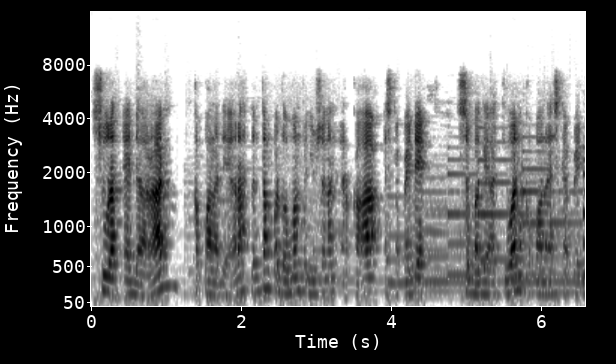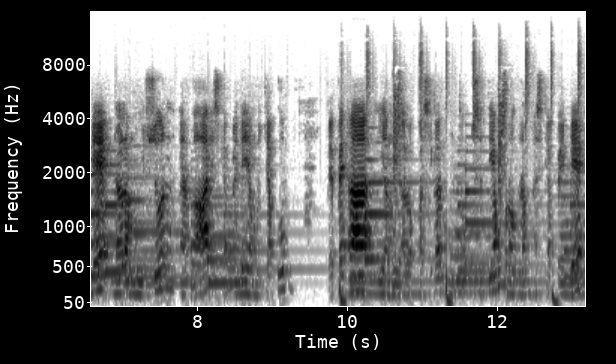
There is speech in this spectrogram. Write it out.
surat edaran kepala daerah tentang pedoman penyusunan RKA SKPD sebagai acuan kepala SKPD dalam menyusun RKA SKPD yang mencakup PPA yang dialokasikan untuk setiap program SKPD,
